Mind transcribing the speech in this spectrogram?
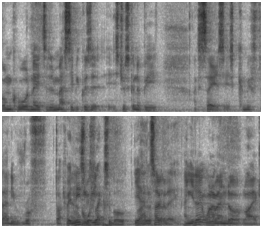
uncoordinated and messy because it, it's just going to be, like I say, it's, it can be fairly rough document. it needs to be flexible Yeah, Like, that's what- totally. And you don't want to end up like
